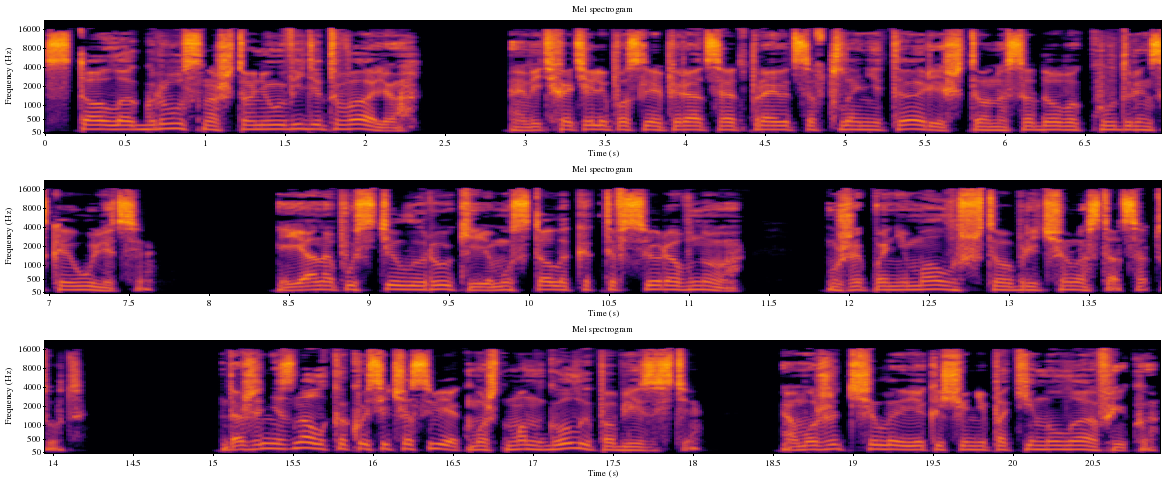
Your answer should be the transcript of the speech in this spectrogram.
Стало грустно, что не увидит Валю. А ведь хотели после операции отправиться в планетарий, что на Садово-Кудринской улице. Я напустил руки, ему стало как-то все равно. Уже понимал, что обречен остаться тут. Даже не знал, какой сейчас век, может, монголы поблизости. А может, человек еще не покинул Африку.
